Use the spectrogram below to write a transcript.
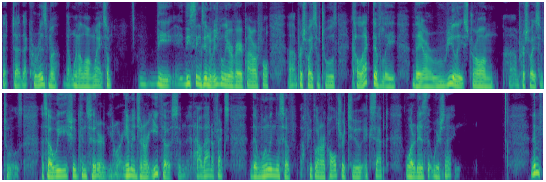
that, uh, that charisma that went a long way. So the these things individually are very powerful uh, persuasive tools. Collectively they are really strong uh, persuasive tools. So we should consider you know our image and our ethos and, and how that affects the willingness of, of people in our culture to accept what it is that we're saying. And then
